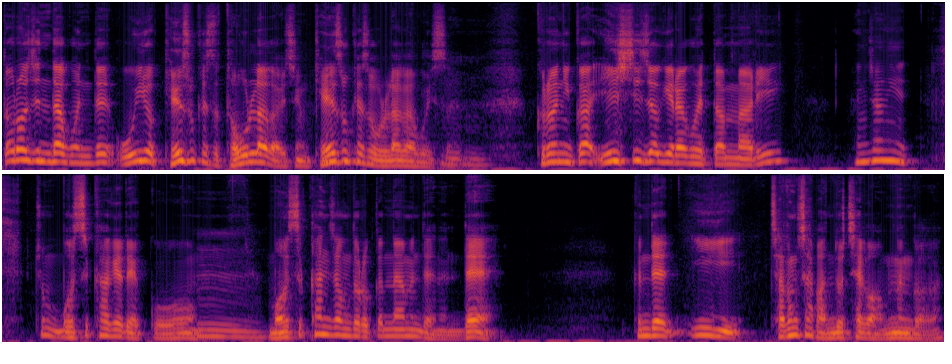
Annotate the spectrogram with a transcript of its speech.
떨어진다고 했는데 오히려 계속해서 더 올라가요. 지금 계속해서 올라가고 있어요. 음. 그러니까 일시적이라고 했던 말이 굉장히 좀 머쓱하게 됐고 음. 머쓱한 정도로 끝나면 되는데 근데 이 자동차 반도체가 없는 거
